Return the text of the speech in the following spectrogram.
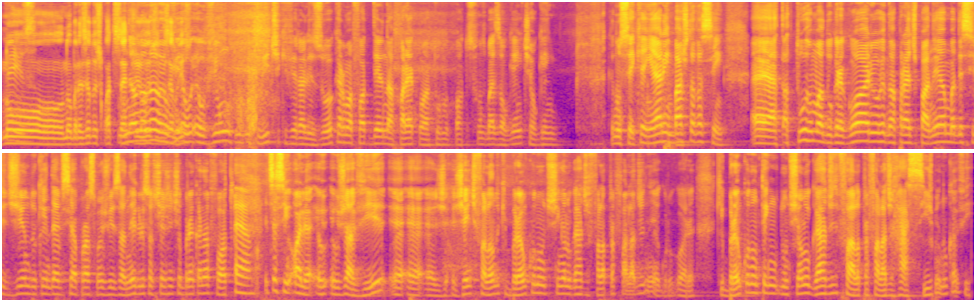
no, no Brasil 247 Não, não, hoje não. Eu vi, eu, eu vi um, um tweet que viralizou, que era uma foto dele na praia com a turma do Porto dos Fundos, mas alguém, tinha alguém eu não sei quem era, embaixo estava assim, é, a turma do Gregório na praia de Ipanema decidindo quem deve ser a próxima juíza negra e só tinha gente branca na foto. É. Ele disse assim, olha, eu, eu já vi é, é, é, ge- gente falando que branco não tinha lugar de fala para falar de negro. Agora, que branco não, tem, não tinha lugar de fala para falar de racismo, eu nunca vi.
